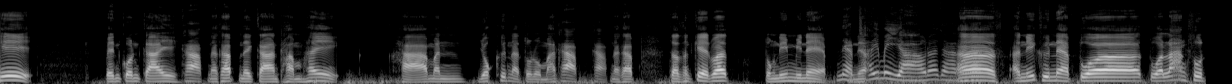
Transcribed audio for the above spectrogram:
ที่เป็นกลไกครับนะครับ ในการทำให้ขามันยกขึ้นอัตโนมัติครับครับนะครับ จะสังเกตว่าต รงนี้มีแหนบเนี่ยอันเนี้ยใช้ไม่ยาวนะอาจารย์อ่าอันนี้คือแหนบตัวตัวล่างสุด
